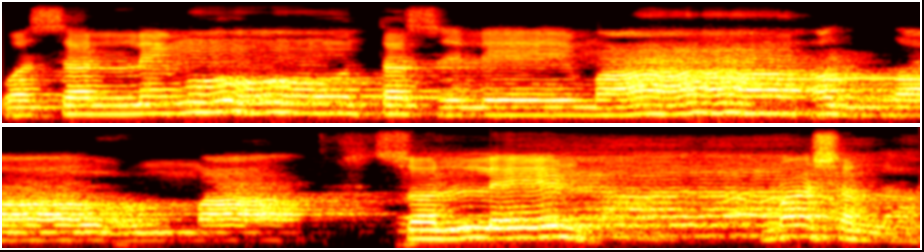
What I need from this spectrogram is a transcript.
وسلموا تسليما اللهم صل ما شاء الله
